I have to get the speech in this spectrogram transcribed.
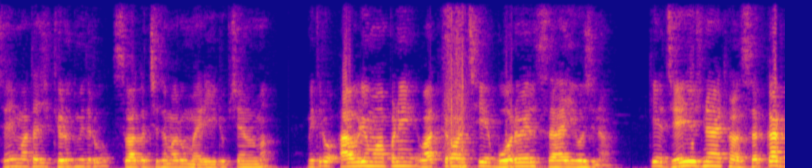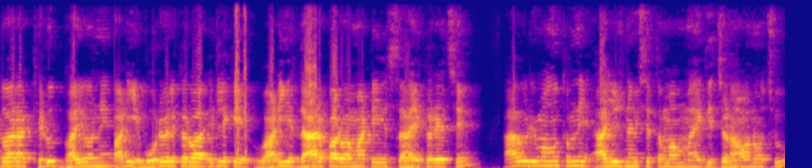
જય માતાજી, ખેડૂત મિત્રો, સ્વાગત છે તમારું મારી યુટ્યુબ ચેનલમાં મિત્રો, આ વિડીયોમાં આપણે વાત કરવાની છીએ બોરવેલ સહાય યોજના. કે જે યોજના હેઠળ સરકાર દ્વારા ખેડૂત ભાઈઓને વાડીએ બોરવેલ કરવા એટલે કે વાડીએ દાર પાડવા માટે સહાય કરે છે. આ વિડીયોમાં હું તમને આ યોજના વિશે તમામ માહિતી જણાવવાનો છું.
